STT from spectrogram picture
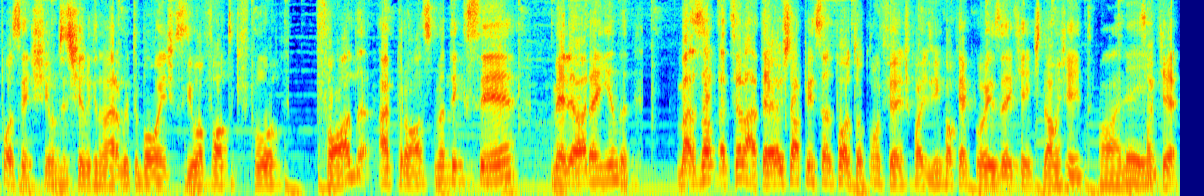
pô, se a gente tinha um destino que não era muito bom, a gente conseguiu uma foto que ficou foda, a próxima tem que ser melhor ainda. Mas, sei lá, até hoje eu tava pensando, pô, eu tô confiante, pode vir qualquer coisa aí que a gente dá um jeito. Olha aí. Só que,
